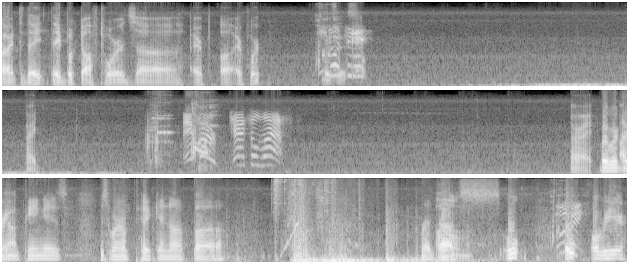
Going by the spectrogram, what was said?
All right, did they they booked off towards uh, air, uh airport? What's this? All right, all right. Where where I green got- ping is, is where I'm picking up uh red Um, dots. oh, oh, over here.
